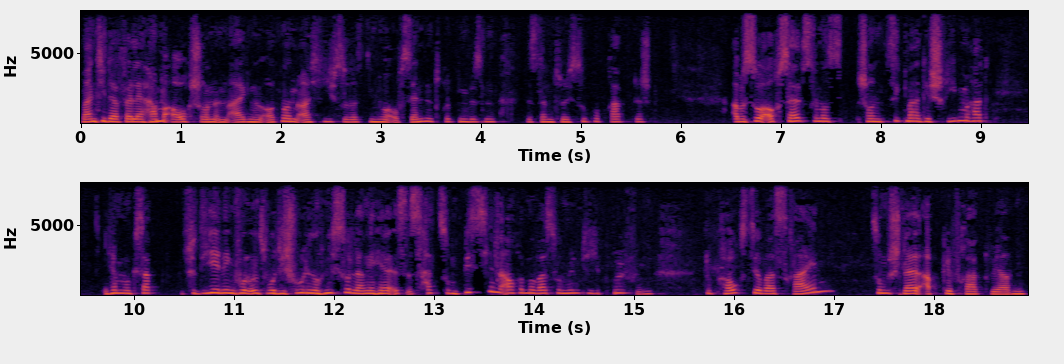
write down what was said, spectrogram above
Manche der Fälle haben auch schon einen eigenen Ordner im Archiv, sodass die nur auf Senden drücken müssen. Das ist dann natürlich super praktisch. Aber so auch selbst, wenn man es schon zigmal geschrieben hat, ich habe mal gesagt, für diejenigen von uns, wo die Schule noch nicht so lange her ist, es hat so ein bisschen auch immer was von mündliche Prüfung. Du paukst dir was rein zum schnell abgefragt werden.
